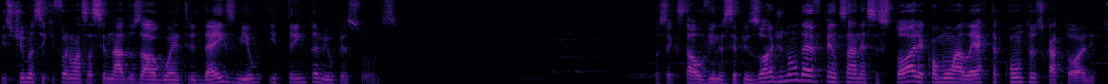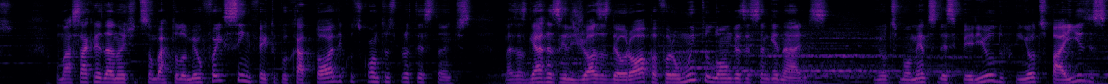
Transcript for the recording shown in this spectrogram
estima-se que foram assassinados algo entre 10 mil e 30 mil pessoas. Você que está ouvindo esse episódio não deve pensar nessa história como um alerta contra os católicos. O massacre da noite de São Bartolomeu foi sim feito por católicos contra os protestantes, mas as guerras religiosas da Europa foram muito longas e sanguinárias. Em outros momentos desse período, em outros países,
